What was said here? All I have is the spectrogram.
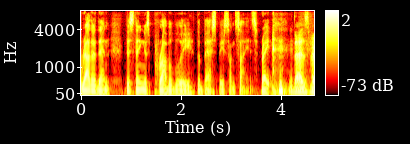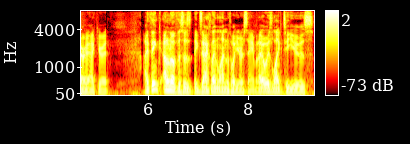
rather than this thing is probably the best based on science right that is very accurate. I think I don't know if this is exactly in line with what you're saying, but I always like to use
